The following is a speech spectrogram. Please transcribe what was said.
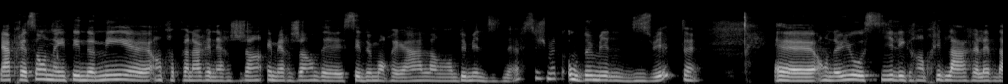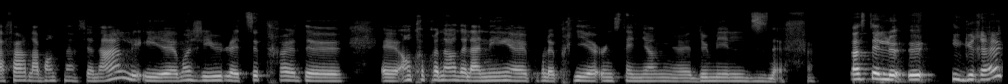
Mais après ça, on a été nommé entrepreneur émergent, émergent de C2 Montréal en 2019, si je ou 2018. Euh, on a eu aussi les Grands Prix de la relève d'affaires de la Banque nationale et euh, moi, j'ai eu le titre d'entrepreneur de, euh, de l'année pour le prix Ernst Young 2019. Ça, c'était le EY?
